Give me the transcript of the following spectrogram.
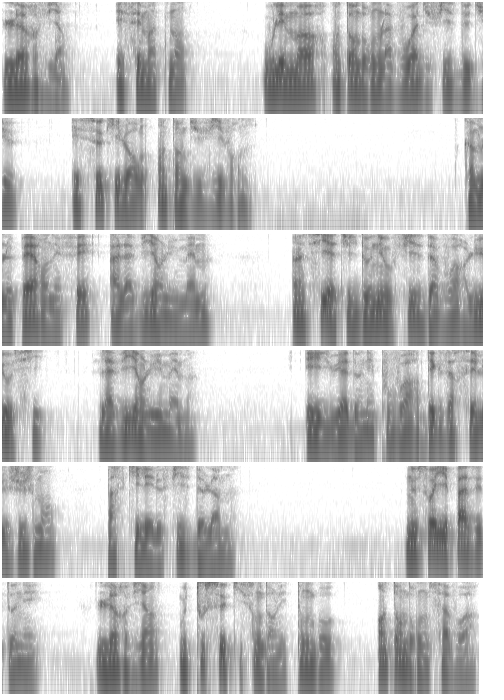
L'heure vient, et c'est maintenant, où les morts entendront la voix du Fils de Dieu, et ceux qui l'auront entendu vivront. Comme le Père en effet a la vie en lui-même, ainsi a-t-il donné au Fils d'avoir lui aussi la vie en lui-même. Et il lui a donné pouvoir d'exercer le jugement, parce qu'il est le Fils de l'homme. Ne soyez pas étonnés, l'heure vient où tous ceux qui sont dans les tombeaux entendront sa voix.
